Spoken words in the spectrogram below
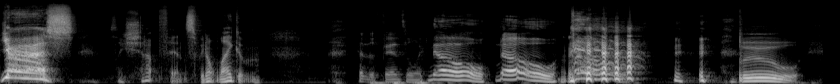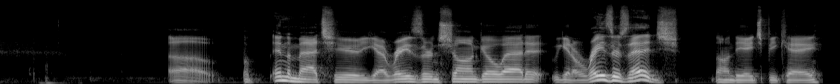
yes." It's like, shut up, Vince. We don't like him. And the fans are like, no, no, no. Boo. Uh, but in the match here, you got Razor and Shawn go at it. We get a Razor's Edge on the HBK.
